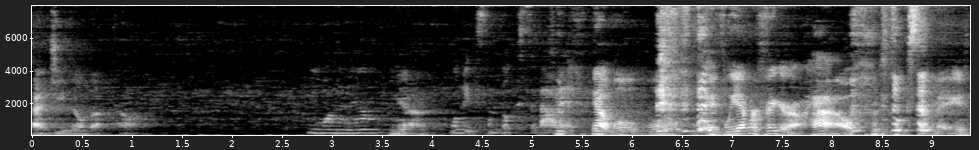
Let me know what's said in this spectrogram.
at gmail.com. You want to know? Yeah. We'll make some books about it. Yeah, we'll, we'll if we ever figure out how books are made,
